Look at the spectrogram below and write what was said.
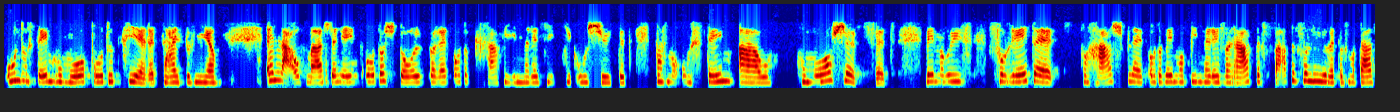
und aus dem Humor produzieren. Das heisst, dass wir eine Laufmasche haben oder stolpern oder Kaffee in einer Sitzung ausschütten, dass wir aus dem auch Humor schöpfen. Wenn wir uns verreden, verhaspeln oder wenn wir bei einem Referat den Faden verlieren, dass wir das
